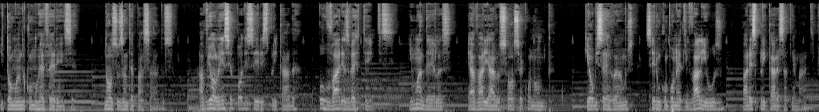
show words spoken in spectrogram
e tomando como referência nossos antepassados, a violência pode ser explicada por várias vertentes, e uma delas é a variável socioeconômica, que observamos ser um componente valioso para explicar essa temática.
